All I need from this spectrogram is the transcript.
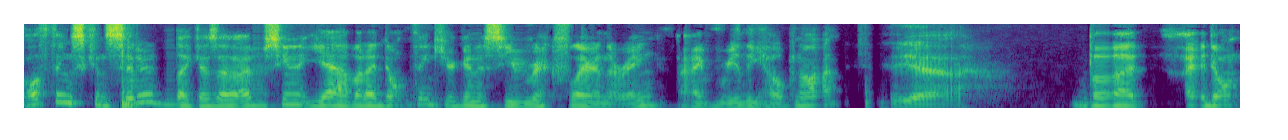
all things considered, like as I, I've seen it, yeah, but I don't think you're going to see Ric Flair in the ring. I really hope not. Yeah. But I don't.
